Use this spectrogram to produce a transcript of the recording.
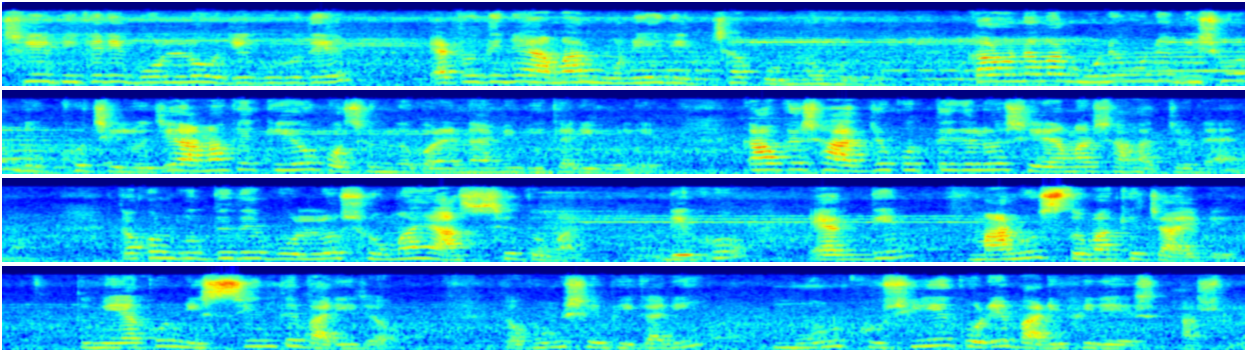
সে ভিখারি বলল, যে গুরুদেব, এতদিনে আমার মনের ইচ্ছা পূর্ণ হলো। কারণ আমার মনে মনে ভীষণ দুঃখ ছিল যে আমাকে কেউ পছন্দ করে না আমি ভিখারি বলে। কাউকে সাহায্য করতে গেলেও সে আমার সাহায্য নেয় না। তখন বুদ্ধদেব বলল, সময় আসছে তোমার। দেখো, একদিন মানুষ তোমাকে চাইবে। তুমি এখন নিশ্চিন্তে বাড়ি যাও। তখন সে ভিখারি মন খুশিয়ে করে বাড়ি ফিরে আসলো।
